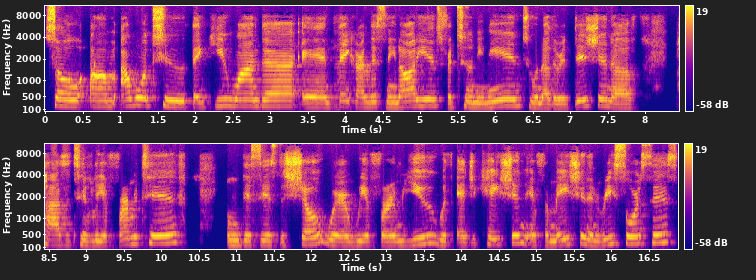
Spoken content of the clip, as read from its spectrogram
So um, I want to thank you, Wanda, and thank our listening audience for tuning in to another edition of Positively Affirmative. This is the show where we affirm you with education, information, and resources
